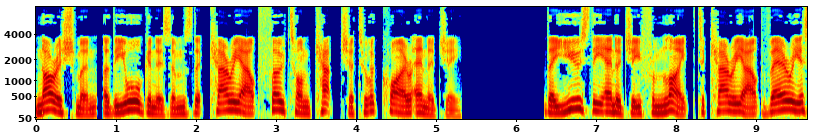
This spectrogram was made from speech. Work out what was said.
Nourishmen are the organisms that carry out photon capture to acquire energy. They use the energy from light to carry out various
